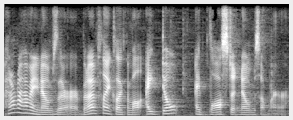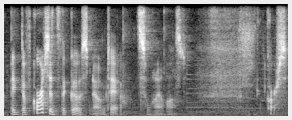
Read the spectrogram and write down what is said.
I don't know how many gnomes there are, but I'm playing collect them all. I don't. I lost a gnome somewhere. I, of course, it's the ghost gnome too. It's the one I lost. Of course.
